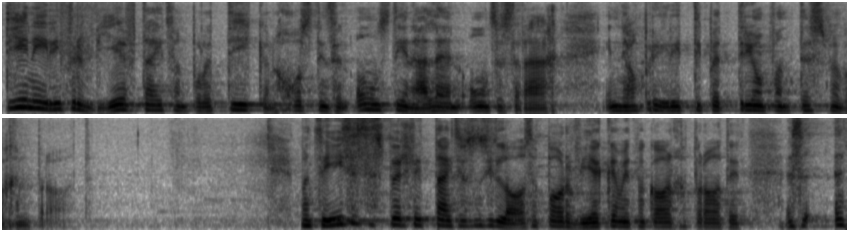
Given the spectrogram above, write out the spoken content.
teen hierdie verweefdheid van politiek en godsdienst en ons teen hulle en ons is reg en nou per hierdie tipe triomfantisme begin praat. Want so Jesus se spiritualiteit soos ons die laaste paar weke met mekaar gepraat het, is 'n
